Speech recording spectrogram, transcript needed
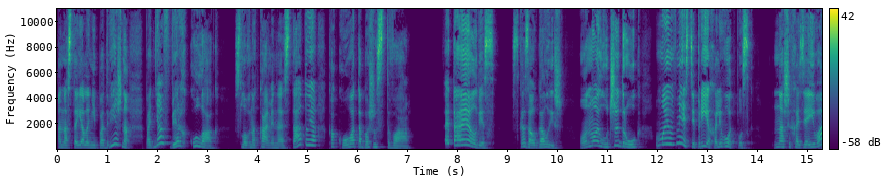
Она стояла неподвижно, подняв вверх кулак, словно каменная статуя какого-то божества. «Это Элвис», – сказал Галыш. «Он мой лучший друг. Мы вместе приехали в отпуск. Наши хозяева,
